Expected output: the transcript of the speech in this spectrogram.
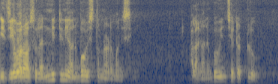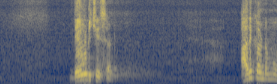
ఈ జీవరాశులన్నిటినీ అనుభవిస్తున్నాడు మనిషి. అలాగ అనుభవించేటట్లు దేవుడు చేశాడు. ఆదికాండము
